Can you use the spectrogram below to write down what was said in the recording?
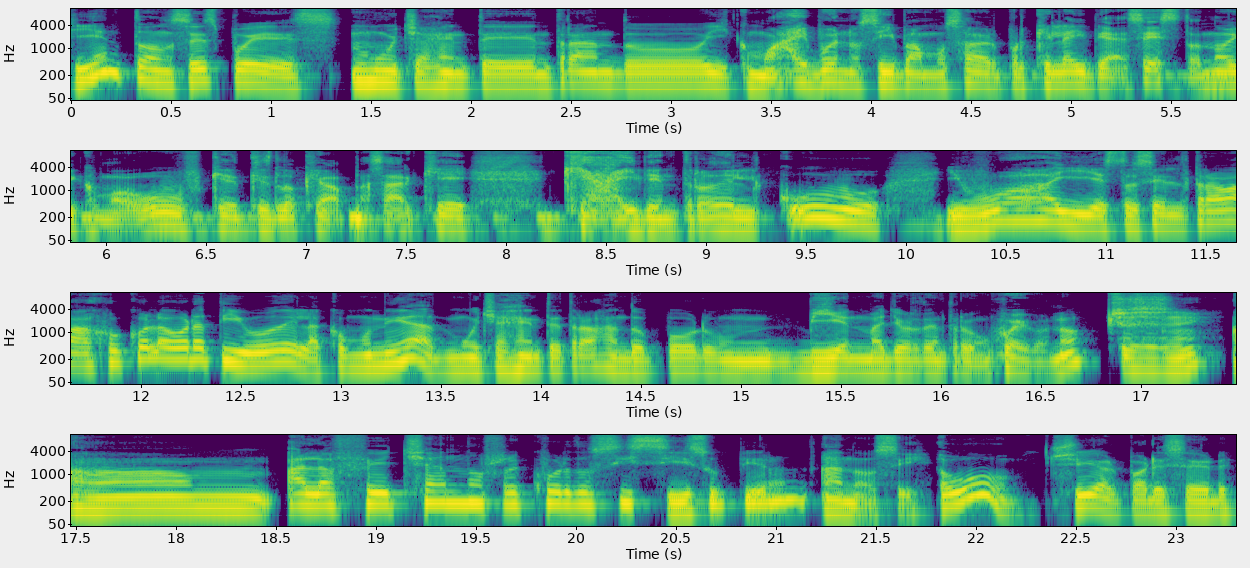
Y entonces, pues, mucha gente entrando y como, ay, bueno, sí, vamos a ver por qué la idea es esto, ¿no? Y como, uff, ¿qué, es lo que va a pasar? ¿Qué, ¿Qué hay dentro del cubo? Y, wow, y esto es el trabajo colaborativo de la comunidad. Mucha gente trabajando por un bien mayor dentro de un juego, ¿no? Sí, sí, sí. a la fecha no recuerdo si sí supieron. Ah, no, sí. Oh, sí, al parecer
